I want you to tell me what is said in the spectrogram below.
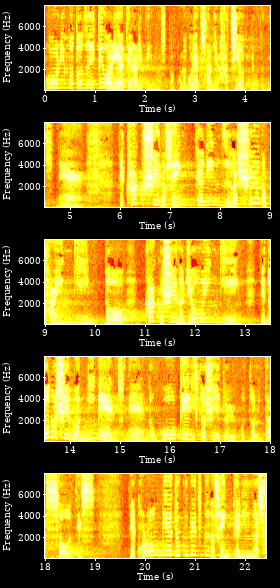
口に基づいて割り当てられていますと。この538よってことですね。で、各州の選挙人数は州の下院議員と各州の上院議員、で、どの州も2名ですね、の合計に等しいということだそうです。で、コロンビア特別区の選挙人が3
